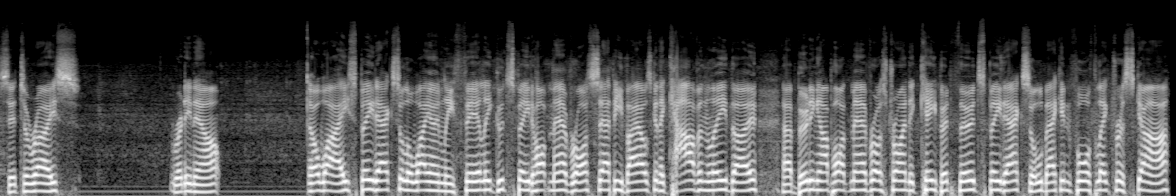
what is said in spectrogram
Set to race. Ready now. Away, speed Axel away only fairly. Good speed, Hot Mavros. Sappy Bale's going to carve and lead though. Uh, booting up Hot Mavros, trying to keep it. Third speed Axel. Back and forth Lectra Scar.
